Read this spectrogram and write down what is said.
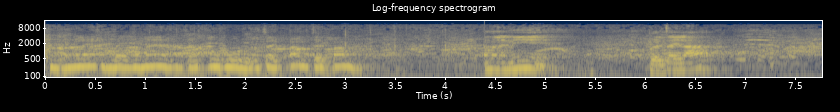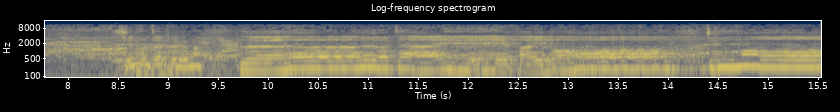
แข็งแรงแข็งแรงครับ ครับโอ้โหใจปั้มใจปั้มทำอะไรนี่เผลอใจรักเขียนหัวใจเผลอมาเผลอใจไปปองจึงมอง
